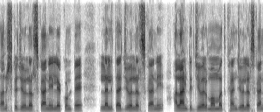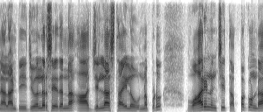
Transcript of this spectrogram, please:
తనుష్క జ్యువెలర్స్ కానీ లేకుంటే లలిత జ్యువెలర్స్ కానీ అలాంటి జ్యువెల్ మొహమ్మద్ ఖాన్ జ్యువెలర్స్ కానీ అలాంటి జ్యువెలర్స్ ఏదన్నా ఆ జిల్లా స్థాయిలో ఉన్నప్పుడు వారి నుంచి తప్పకుండా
